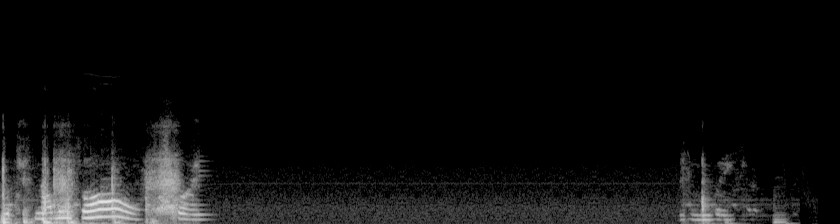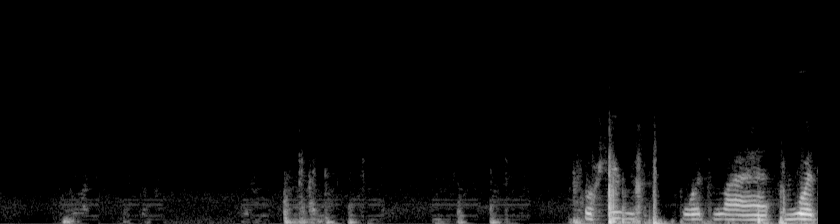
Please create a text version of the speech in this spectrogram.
which is not resolved by So here would land would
